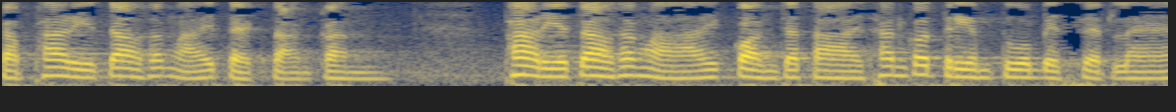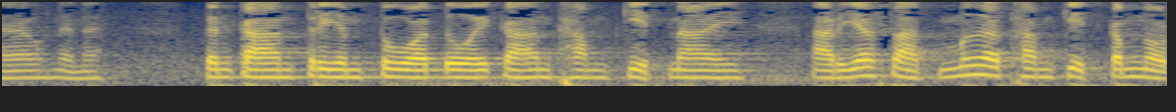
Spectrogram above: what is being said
กับพระรีเจ้าทั้งหลายแตกต่างกัน พระเรียเจ้าทั้งหลายก่อนจะตาย ท่านก็เตรียมตัวเบ็ดเสร็จแล้วเนี่ยนะเป็นการเตรียมตัวโดยการทำกิจในอริยสัจเมื่อทำกิจกำหนด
